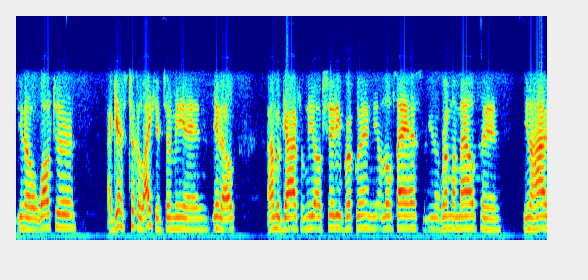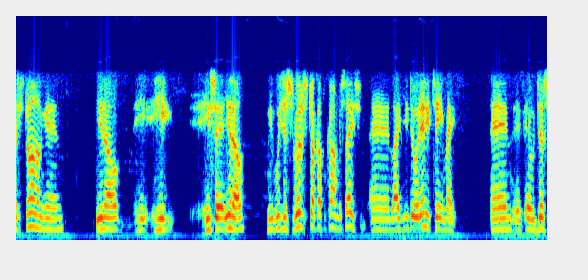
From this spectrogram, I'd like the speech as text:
you know, Walter, I guess, took a liking to me, and you know, I'm a guy from New York City, Brooklyn, you know, a little fast, you know, run my mouth, and you know, high strung, and you know, he he he said, you know, we we just really struck up a conversation, and like you do with any teammate and it, it would just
